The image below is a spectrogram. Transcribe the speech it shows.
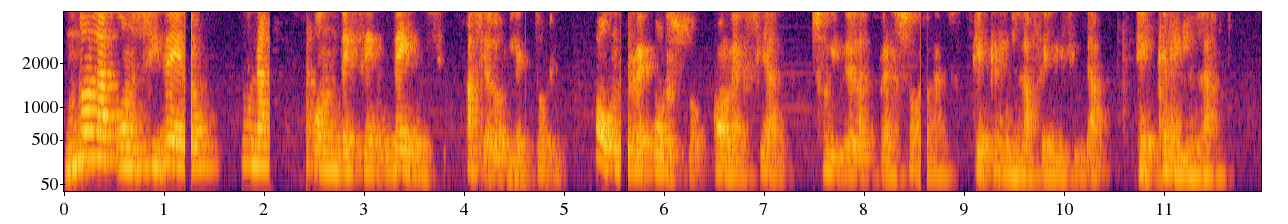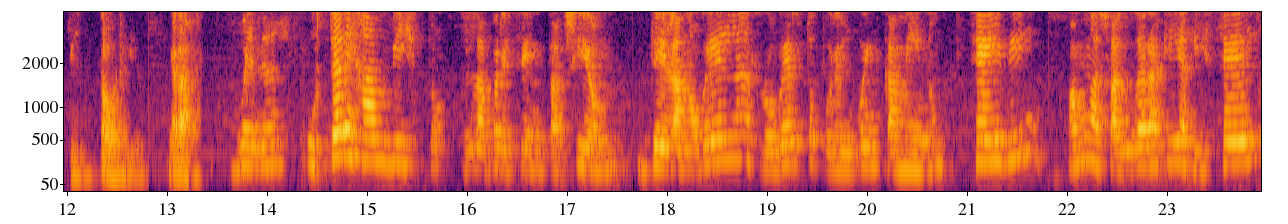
No la considero una condescendencia hacia los lectores o un recurso comercial. Soy de las personas que creen la felicidad, que creen la victoria. Gracias. Buenas. Ustedes han visto la presentación de la novela Roberto por el buen camino. Heidi, vamos a saludar aquí a Giselle,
